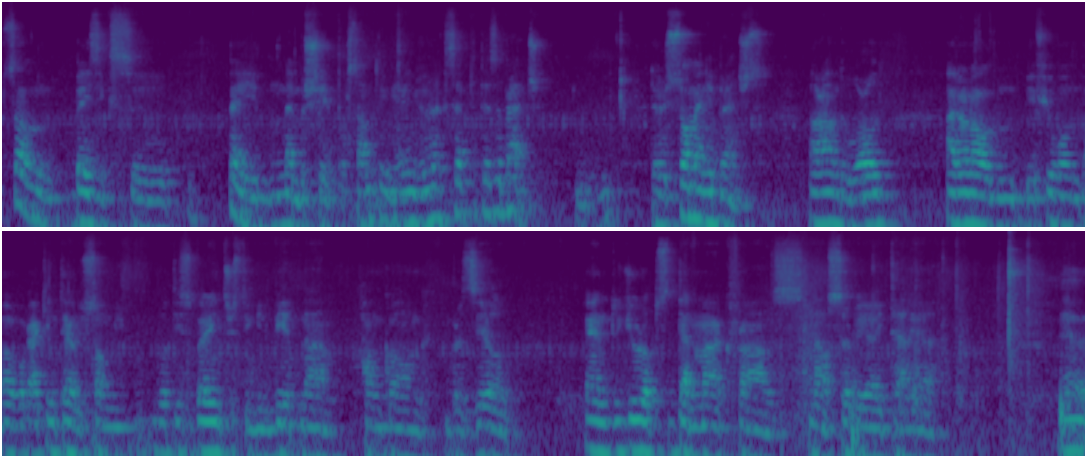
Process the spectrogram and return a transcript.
some basics, uh, pay membership or something, and you're accepted as a branch. Mhm. There are so many branches around the world. I don't know if you want. Oh, I can tell you some what is very interesting in Vietnam, Hong Kong, Brazil, and Europe's Denmark, France, now Serbia, Italy. Yeah.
